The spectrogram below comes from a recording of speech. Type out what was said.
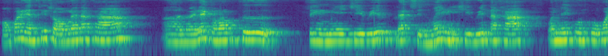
ของภาคเรียนที่สองแล้วนะคะหน่วยแรกของเราก็คือ สิ่งมีชีวิตและสิ่งไม่มีชีวิตนะคะ วันนี้คุณครูก็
